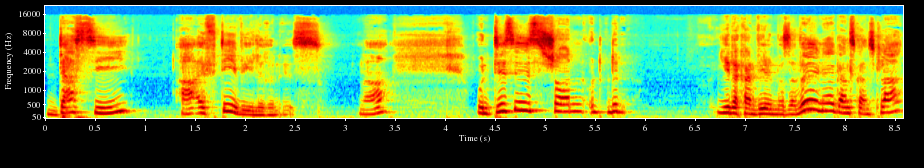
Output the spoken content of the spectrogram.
dass sie AfD-Wählerin ist. Na? Und das ist schon, und, und jeder kann wählen, was er will, ne? ganz, ganz klar.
